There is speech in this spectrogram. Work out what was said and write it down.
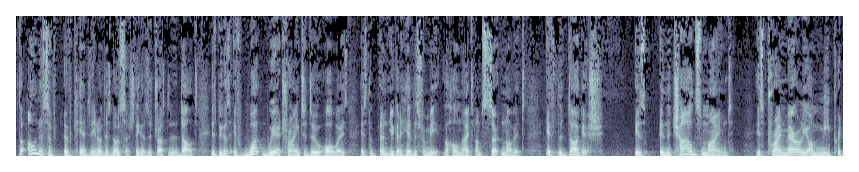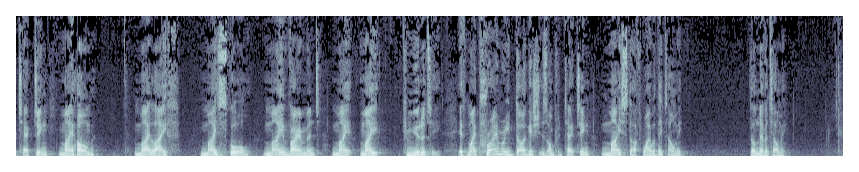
The onus of, of kids, you know, there's no such thing as a trusted adult, is because if what we're trying to do always is the, and you're going to hear this from me the whole night, I'm certain of it, if the dagesh is in the child's mind is primarily on me protecting my home, my life, my school, my environment, my, my community, if my primary dagesh is on protecting my stuff, why would they tell me? They'll never tell me.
